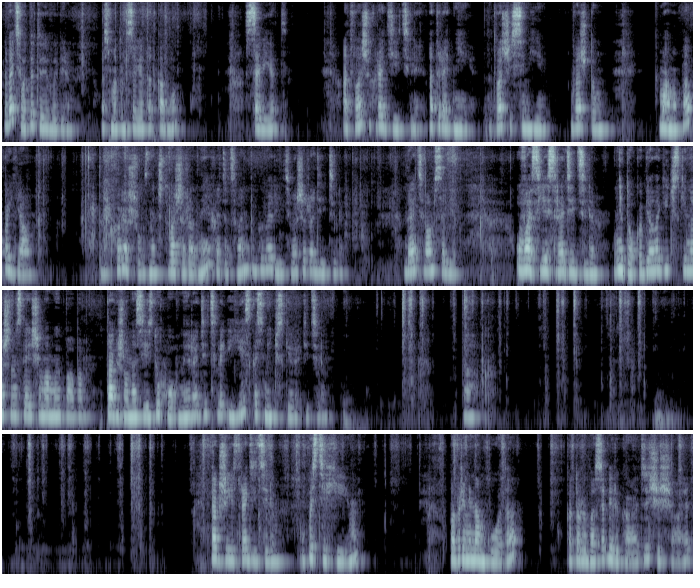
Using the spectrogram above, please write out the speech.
Давайте вот это и выберем. Посмотрим, совет от кого? Совет от ваших родителей, от родней, от вашей семьи, ваш дом. Мама, папа, я. Так, хорошо, значит, ваши родные хотят с вами поговорить, ваши родители. Дайте вам совет. У вас есть родители, не только биологические, наши настоящие мама и папа. Также у нас есть духовные родители и есть космические родители. Так. Также есть родители по стихиям, по временам года, которые вас оберегают, защищают.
